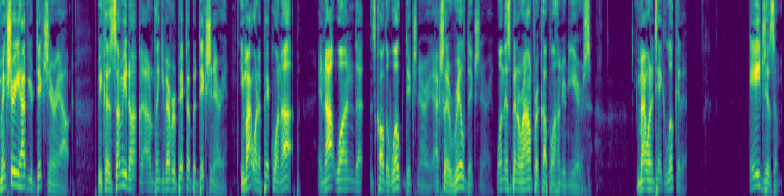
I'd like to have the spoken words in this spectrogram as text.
Make sure you have your dictionary out because some of you don't. I don't think you've ever picked up a dictionary. You might want to pick one up and not one that is called the woke dictionary, actually a real dictionary, one that's been around for a couple of hundred years. You might want to take a look at it. Ageism.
